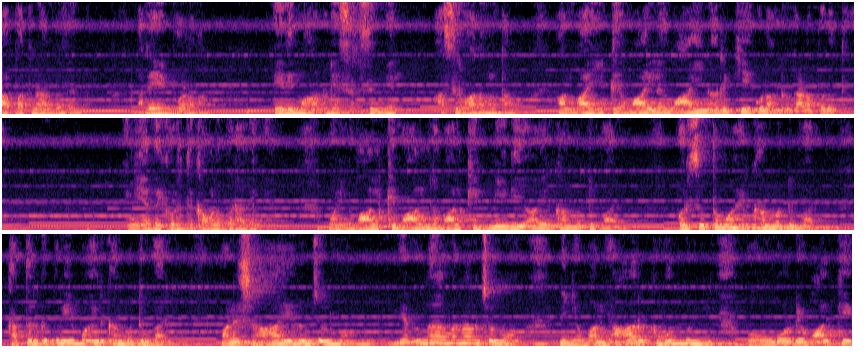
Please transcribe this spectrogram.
காப்பாற்றினார் பிரதர் அதே போல தான். நீதிமானுடைய சரசின் மேல் ஆசீர்வாதங்கள் தான் அவன் வாயிட்டு வாயில் வாயின் அறிக்கையை கூட அன்று கனப்படுத்து. நீங்கள் எதை குறித்து கவலைப்படாதீங்க. நீங்கள் வாழ்க்கை வாழ்ந்த வாழ்க்கை நீதியாக இருக்கான்னு மட்டும் பாருங்க பரிசுத்தமாக இருக்கான்னு மட்டும் பாருங்க கத்தருக்கு பிரியமாக இருக்கான்னு மட்டும் பாருங்க மனுஷன் ஆயிரம் சொல்லுவான். என்ன வேணாலும் சொல்லுவான். நீங்கள் வாழ் யாருக்கு முன்பு உங்களுடைய வாழ்க்கையை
